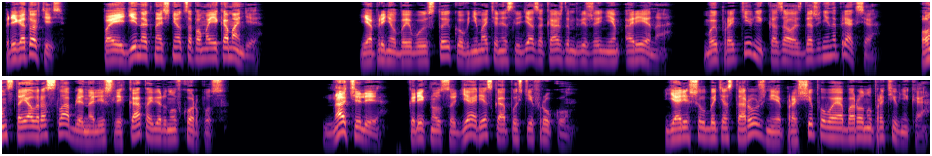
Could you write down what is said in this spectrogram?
приготовьтесь!» Поединок начнется по моей команде. Я принял боевую стойку, внимательно следя за каждым движением арена. Мой противник, казалось, даже не напрягся. Он стоял расслабленно, лишь слегка повернув корпус. «Начали!» — крикнул судья, резко опустив руку. Я решил быть осторожнее, прощупывая оборону противника.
